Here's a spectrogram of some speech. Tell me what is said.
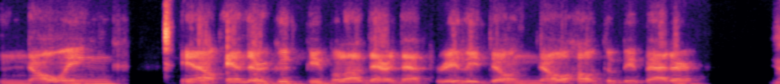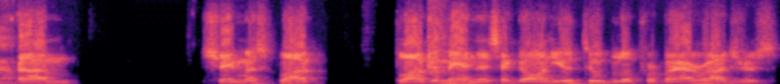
knowing, you know, and there are good people out there that really don't know how to be better. Yeah. Um, shameless plug, plug them in. I said, go on YouTube, look for Byron Rogers,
